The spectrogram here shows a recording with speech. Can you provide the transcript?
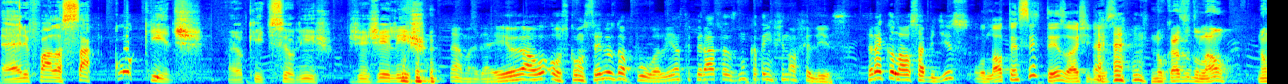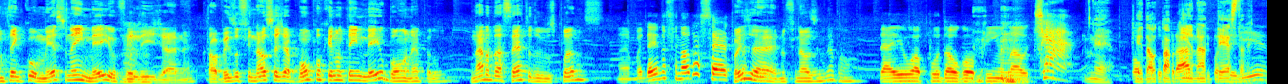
Aí ele fala, sacou, Kid? Aí o Kid, seu lixo. GG lixo. Não, mas daí o- os conselhos da PU, Aliança Piratas nunca tem final feliz. Será que o Lau sabe disso? O Lau tem certeza, eu acho disso. No caso do Lau, não tem começo nem meio feliz já, né? Talvez o final seja bom porque não tem meio bom, né? Pelo... Nada dá certo dos planos. É, mas daí no final dá certo. Pois né? é, no finalzinho dá bom. Daí o Apu dá o golpinho lá, o tchá! é, quer dar o tapinha na testa. bateria.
